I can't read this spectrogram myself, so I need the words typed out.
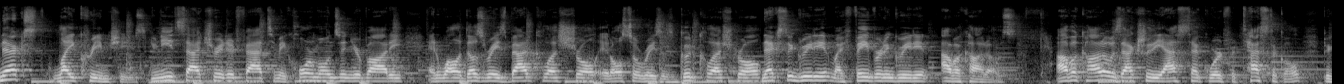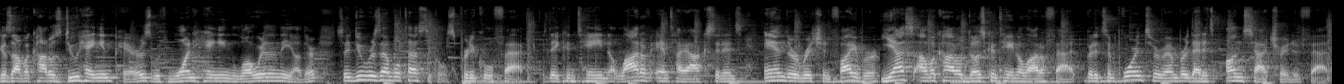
Next, light cream cheese. You need saturated fat to make hormones in your body, and while it does raise bad cholesterol, it also raises good cholesterol. Next ingredient, my favorite ingredient, avocados. Avocado is actually the Aztec word for testicle because avocados do hang in pairs with one hanging lower than the other, so they do resemble testicles. Pretty cool fact. They contain a lot of antioxidants and they're rich in fiber. Yes, avocado does contain a lot of fat, but it's important to remember that it's unsaturated fat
